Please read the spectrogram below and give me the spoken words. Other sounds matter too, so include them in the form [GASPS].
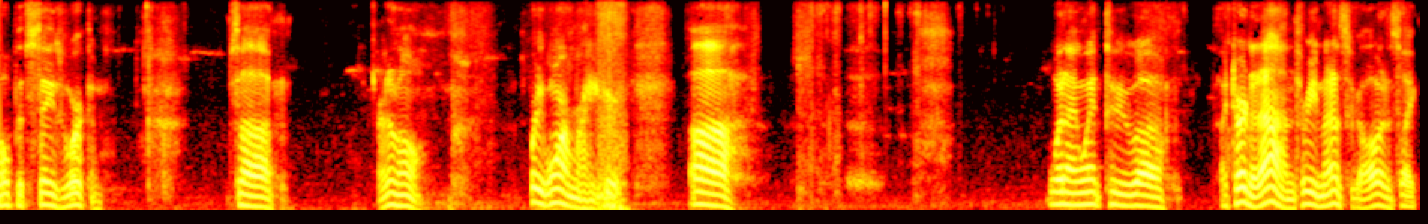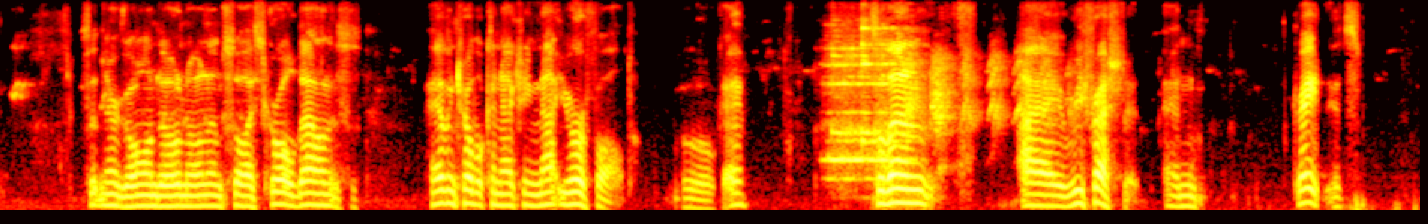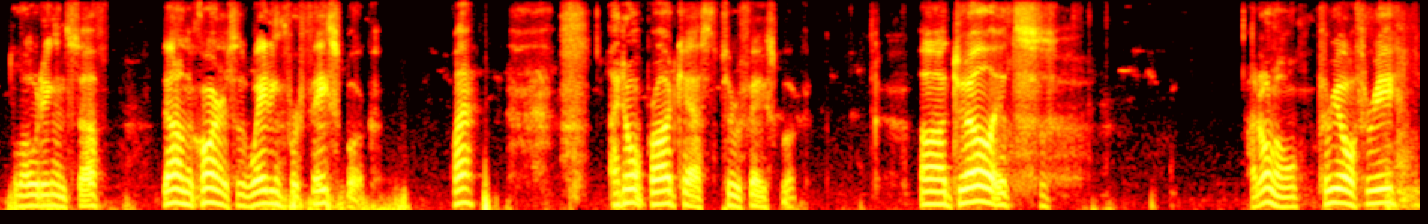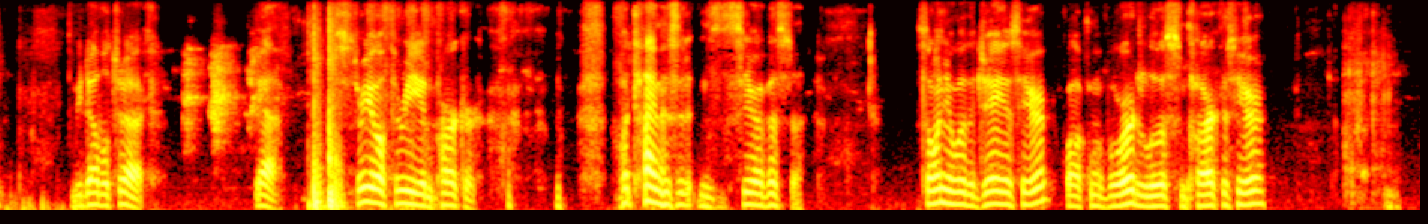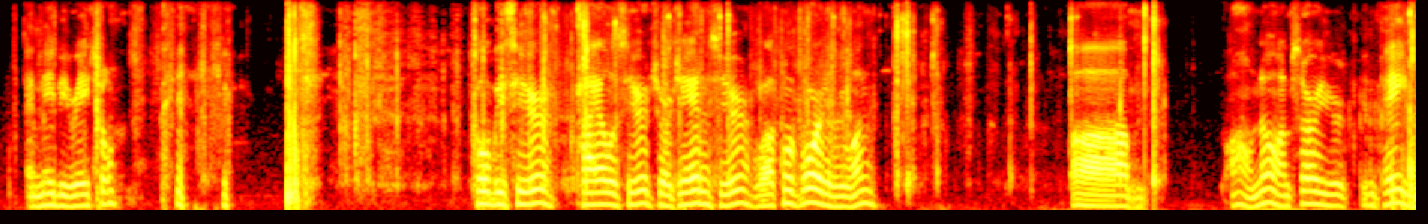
hope it stays working. It's uh, I don't know. It's pretty warm right here. Uh, when I went to, uh, I turned it on three minutes ago, and it's like sitting there going, going, going. And so I scrolled down. It's having trouble connecting. Not your fault. Okay. So then I refreshed it, and great, it's loading and stuff. Down in the corner, says waiting for Facebook. What? I don't broadcast through Facebook. Uh, Jill, it's, I don't know, 303. Let me double check. Yeah, it's 303 in Parker. [LAUGHS] what time is it in Sierra Vista? Sonia with a J is here. Welcome aboard. Lewis and Clark is here. And maybe Rachel. [LAUGHS] Toby's here. Kyle is here. Georgianne is here. Welcome aboard, everyone. Um, oh no, I'm sorry you're in pain.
